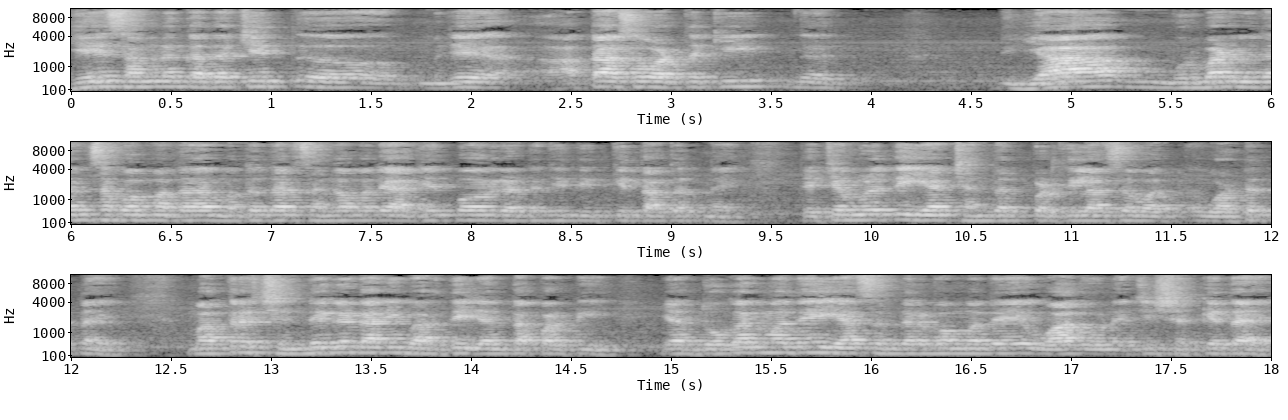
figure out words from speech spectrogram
हे सांगणं कदाचित म्हणजे आता असं वाटतं की या मुरबाड विधानसभा मतदार मतदारसंघामध्ये अजित पवार गटाची तितकी ताकद नाही. त्याच्यामुळे ते या छंदात पडतील असं वाट- वाटत नाही. मात्र शिंदे गट आणि भारतीय जनता पार्टी या दोघांमध्ये या संदर्भामध्ये वाद होण्याची शक्यता आहे.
